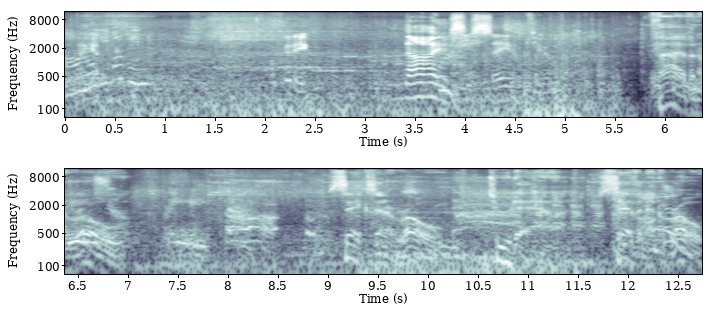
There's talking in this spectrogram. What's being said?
Already moving. Oh, goody. Nice. He saved you. Five in a row. Six in a row. Two down. Seven in a row.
